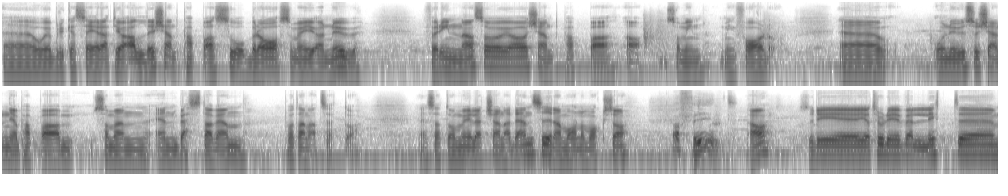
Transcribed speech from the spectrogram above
Eh, och jag brukar säga att jag aldrig känt pappa så bra som jag gör nu. För innan så har jag känt pappa ja, som min, min far då. Eh, och nu så känner jag pappa som en, en bästa vän på ett annat sätt då. Eh, så att de har ju lärt känna den sidan med honom också. Vad fint. Ja, så det är, jag tror det är väldigt... Eh,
